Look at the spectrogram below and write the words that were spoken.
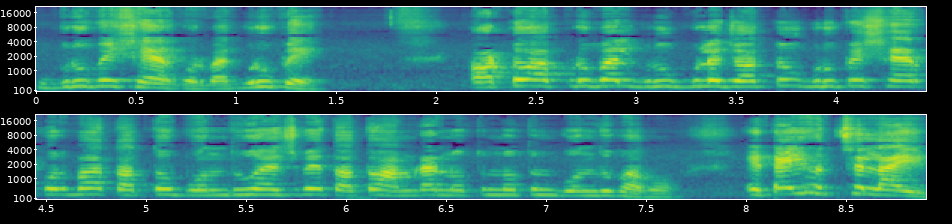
গ্রুপে শেয়ার করবা গ্রুপে অটো অ্যাপ্রুভাল গ্রুপগুলো যত গ্রুপে শেয়ার করবা, তত বন্ধু আসবে, তত আমরা নতুন নতুন বন্ধু পাবো। এটাই হচ্ছে লাইভ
